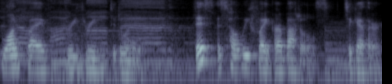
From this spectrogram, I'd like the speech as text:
1533 to donate. This is how we fight our battles together.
